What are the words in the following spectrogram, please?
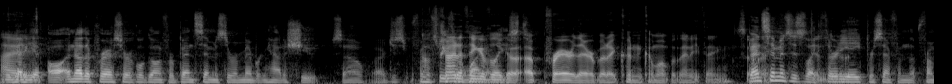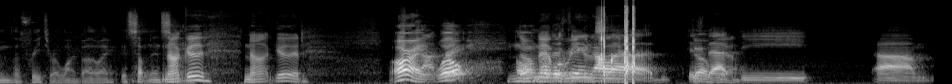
We I, got to get all, another prayer circle going for Ben Simmons to remembering how to shoot. So uh, just from I was trying to think of like a, a prayer there, but I couldn't come up with anything. So Ben I Simmons is like didn't do it. thirty eight percent from the from the free throw line. By the way, it's something insane. Not good. Not good. All right. Not well, great. no, only Matt, other what were you thing I'll say? add is Go. that Yeah. the um,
